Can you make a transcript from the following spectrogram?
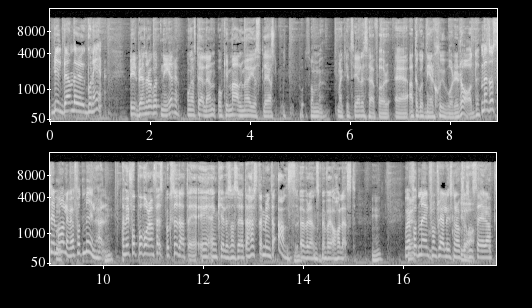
bilbränder går ner. Bilbränder har gått ner många ställen och i Malmö har jag just läst, som man kritiserades här för, eh, att det har gått ner sju år i rad. Men då säger Malin, vi har fått mejl här. Men Vi får på vår Facebook-sida att det är en kille som säger att det här stämmer inte alls överens med vad jag har läst. Och vi har Men- fått mejl från flera lyssnare också Ja. som säger att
